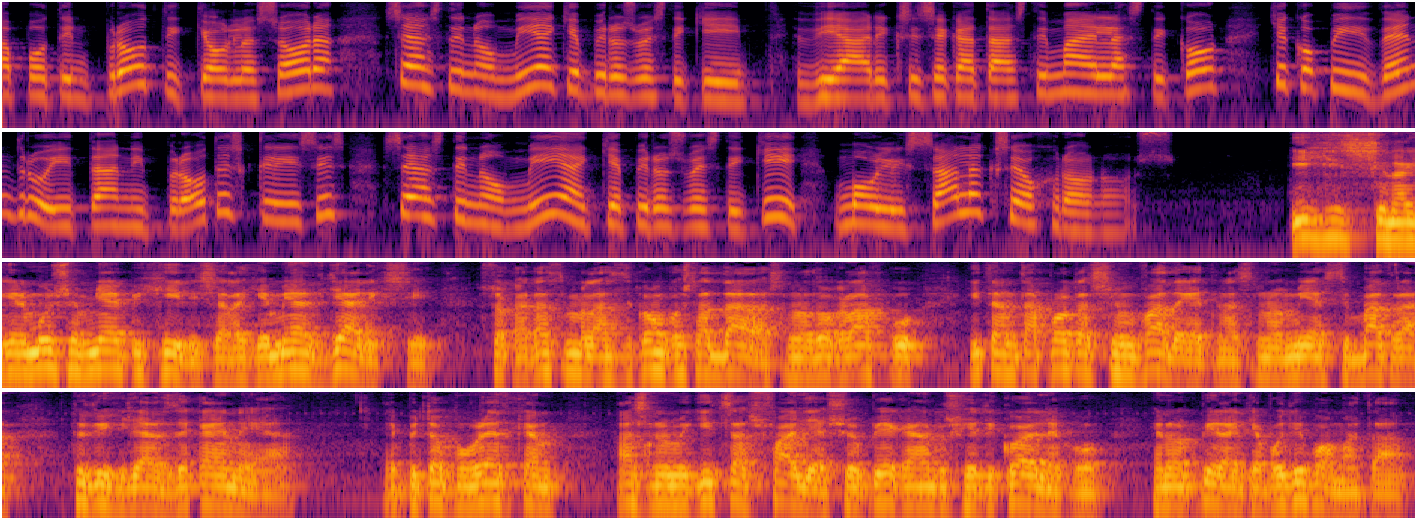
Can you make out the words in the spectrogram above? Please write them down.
από την πρώτη κιόλας ώρα σε αστυνομία και πυροσβεστική. Διάρρηξη σε κατάστημα ελαστικών και κοπή δέντρου ήταν οι πρώτες κλήσεις σε αστυνομία και πυροσβεστική μόλις άλλαξε ο χρόνος. Είχε συναγερμού σε μια επιχείρηση αλλά και μια διάρρηξη στο κατάστημα ελαστικών Κωνσταντάρας στον Οδογράφου ήταν τα πρώτα συμβάντα για την αστυνομία στην Πάτρα το 2019. Επί τόπου βρέθηκαν αστυνομικοί της ασφάλειας, οι οποίοι έκαναν το σχετικό έλεγχο, ενώ πήραν και αποτυπώματα.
